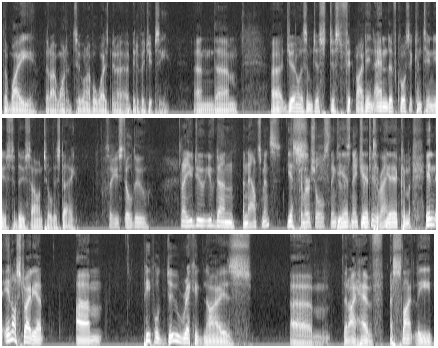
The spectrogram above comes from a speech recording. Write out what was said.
the way that I wanted to, and I've always been a, a bit of a gypsy, and. Um, uh, journalism just, just fit right in, and of course it continues to do so until this day. So you still do. No, you do. You've done announcements, Yes, commercials, things of this nature yeah, too, t- right? Yeah, com- in in Australia, um, people do recognise um, that I have a slightly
